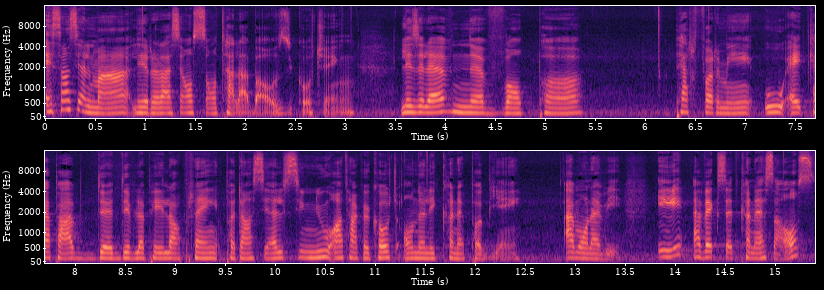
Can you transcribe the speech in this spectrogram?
Essentiellement, les relations sont à la base du coaching. Les élèves ne vont pas performer ou être capables de développer leur plein potentiel si nous, en tant que coach, on ne les connaît pas bien, à mon avis. Et avec cette connaissance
